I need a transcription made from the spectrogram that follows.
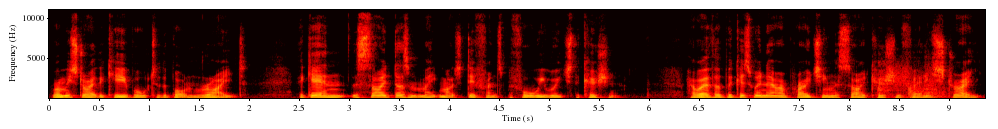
When we strike the cue ball to the bottom right, again the side doesn't make much difference before we reach the cushion. However, because we're now approaching the side cushion fairly straight,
